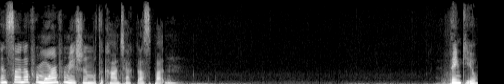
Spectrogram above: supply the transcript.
and sign up for more information with the Contact Us button. Thank you.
